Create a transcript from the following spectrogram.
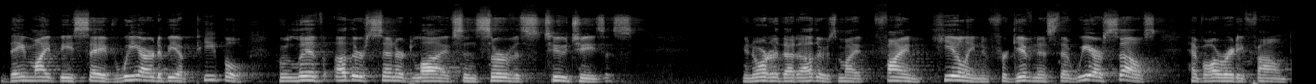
they might be saved. We are to be a people who live other centered lives in service to Jesus in order that others might find healing and forgiveness that we ourselves have already found.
